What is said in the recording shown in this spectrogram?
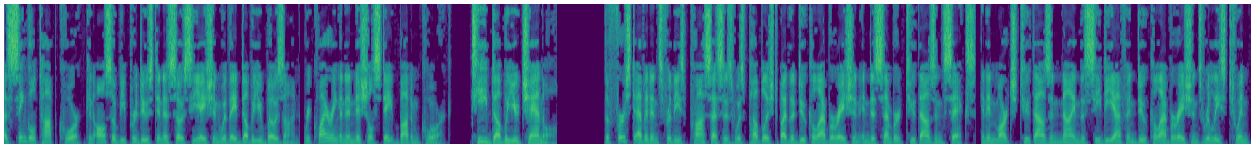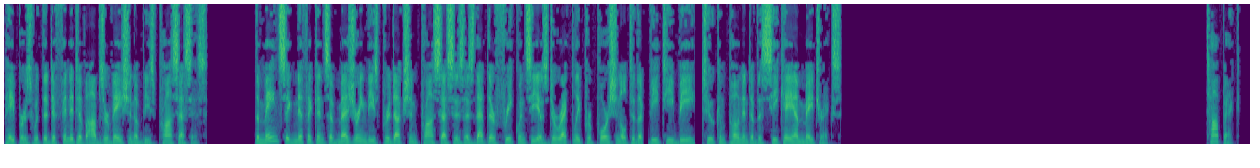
A single top quark can also be produced in association with a W boson, requiring an initial state bottom quark TW channel. The first evidence for these processes was published by the DO collaboration in December 2006, and in March 2009 the CDF and DO collaborations released twin papers with the definitive observation of these processes. The main significance of measuring these production processes is that their frequency is directly proportional to the VTB 2 component of the CKM matrix.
